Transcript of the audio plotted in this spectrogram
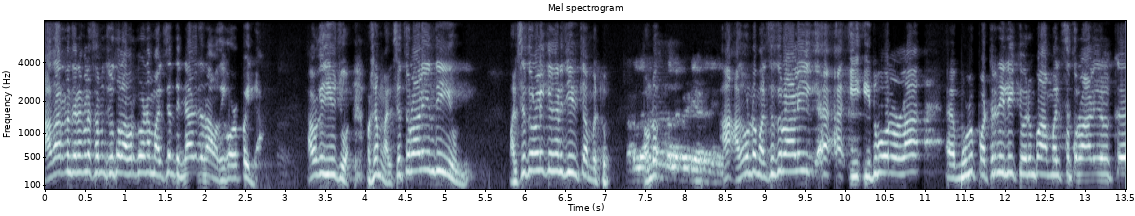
സാധാരണ ജനങ്ങളെ സംബന്ധിച്ചിടത്തോളം അവർക്ക് വേണേൽ മത്സ്യം തിന്നാതിരുന്നാൽ മതി. കുഴപ്പമില്ല. അവർക്ക് ജീവിച്ചു പക്ഷെ മത്സ്യത്തൊഴിലാളി എന്ത് ചെയ്യും? മത്സ്യത്തൊഴിലാളിക്ക് എങ്ങനെ ജീവിക്കാൻ പറ്റും? അതുകൊണ്ട് ആ അതുകൊണ്ട് മത്സ്യത്തൊഴിലാളി ഇതുപോലുള്ള മുഴു പട്ടിണിയിലേക്ക് വരുമ്പോൾ ആ മത്സ്യത്തൊഴിലാളികൾക്ക്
